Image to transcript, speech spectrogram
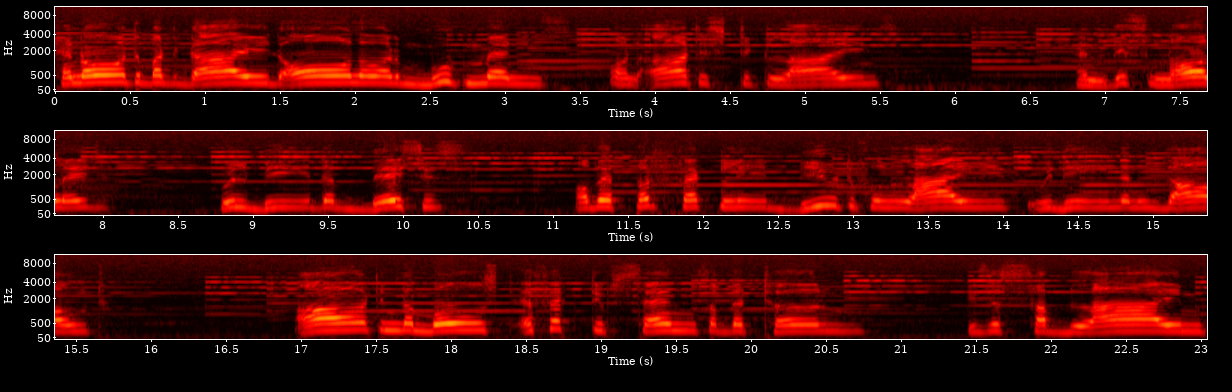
cannot but guide all our movements on artistic lines, and this knowledge will be the basis of a perfectly beautiful life within and without. Art, in the most effective sense of the term, is a sublime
